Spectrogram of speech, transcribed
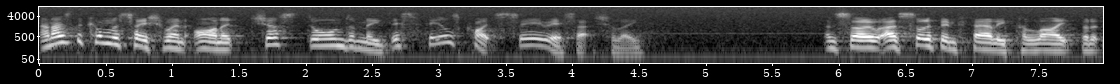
And as the conversation went on, it just dawned on me, this feels quite serious actually. And so I've sort of been fairly polite, but it,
